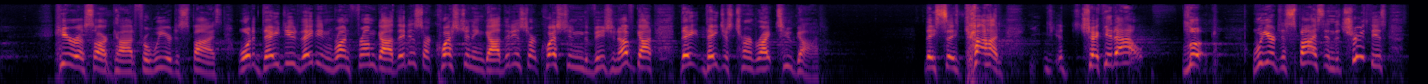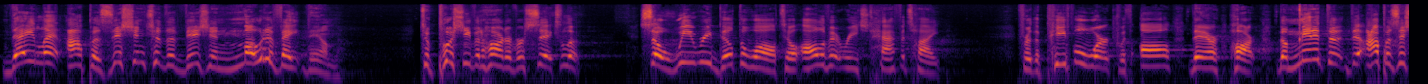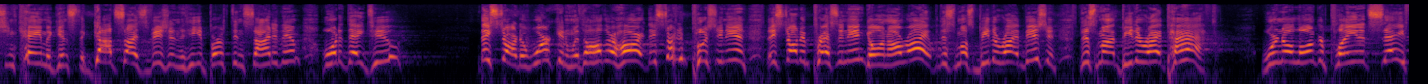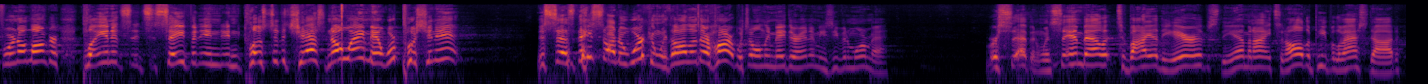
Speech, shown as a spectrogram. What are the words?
Hear us, our God, for we are despised. What did they do? They didn't run from God. They didn't start questioning God. They didn't start questioning the vision of God. They, they just turned right to God. They said, God, check it out. Look, we are despised. And the truth is, they let opposition to the vision motivate them to push even harder. Verse 6, look. So we rebuilt the wall till all of it reached half its height. For the people worked with all their heart. The minute the, the opposition came against the God sized vision that He had birthed inside of them, what did they do? They started working with all their heart. They started pushing in. They started pressing in, going, All right, this must be the right vision. This might be the right path. We're no longer playing it safe. We're no longer playing it safe and, and, and close to the chest. No way, man. We're pushing it. It says they started working with all of their heart, which only made their enemies even more mad. Verse 7 When Sanballat, Tobiah, the Arabs, the Ammonites, and all the people of Ashdod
